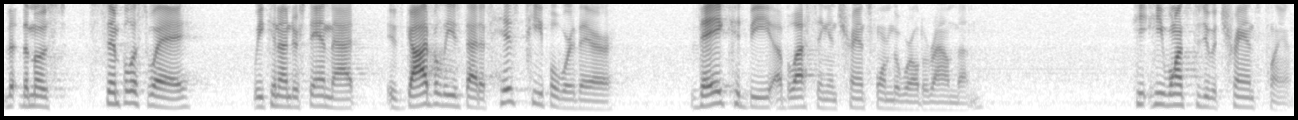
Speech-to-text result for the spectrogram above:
The, the most simplest way we can understand that is God believes that if his people were there, they could be a blessing and transform the world around them. He, he wants to do a transplant.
